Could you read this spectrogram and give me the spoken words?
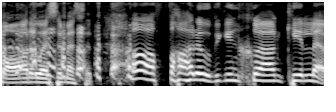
Faro-smset. Ah, Faro, vilken skön kille.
